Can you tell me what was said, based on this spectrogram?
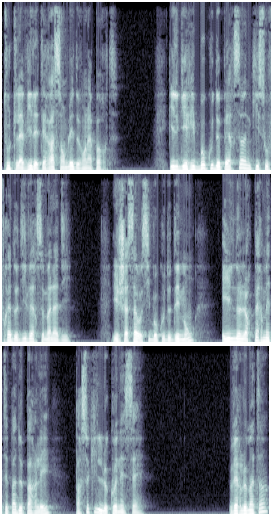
Toute la ville était rassemblée devant la porte. Il guérit beaucoup de personnes qui souffraient de diverses maladies. Il chassa aussi beaucoup de démons, et il ne leur permettait pas de parler, parce qu'ils le connaissaient. Vers le matin,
